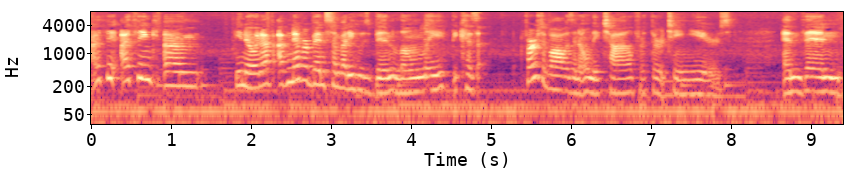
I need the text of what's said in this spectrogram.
I think I think um, you know and I've, I've never been somebody who's been lonely because first of all I was an only child for 13 years. And then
